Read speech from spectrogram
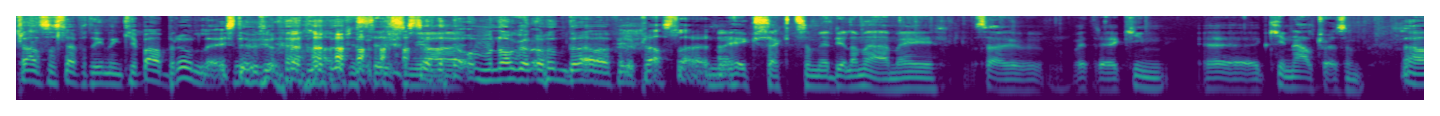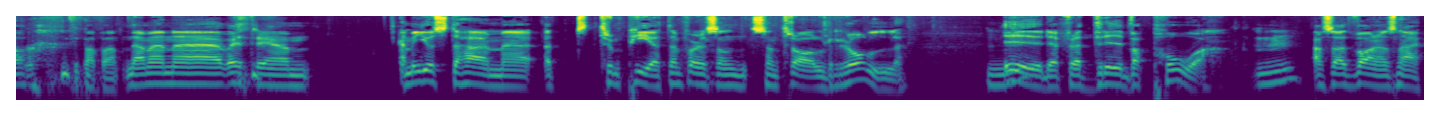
Frans har släppt in en kebabrulle i studion. Ja, precis som jag- om någon undrar varför det prasslar. Så. Nej, exakt som jag delar med mig, så här, vad heter det, kin, eh, kin altruism. Ja. till pappa. Nej men eh, vad heter det? Ja, men just det här med att trumpeten får en sån central roll i det för att driva på. Alltså att vara en sån här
